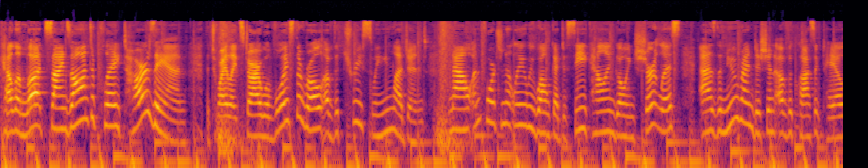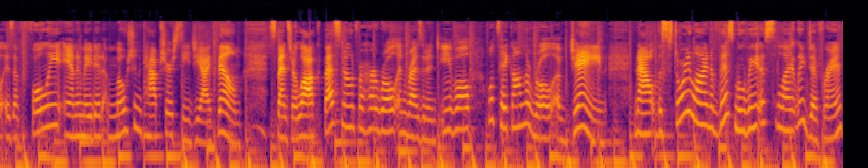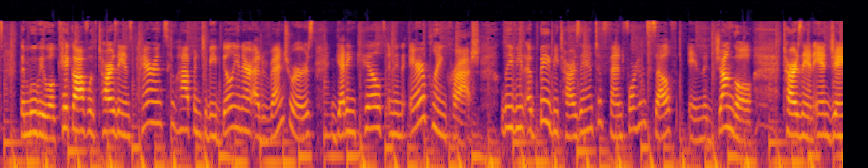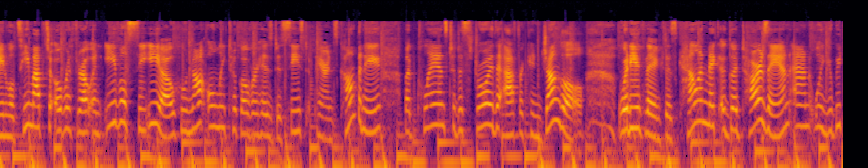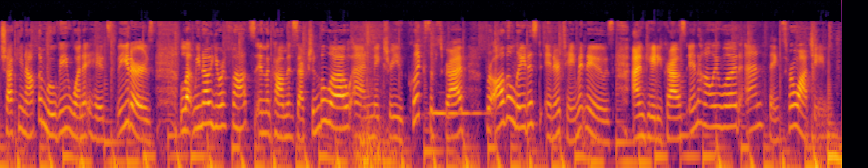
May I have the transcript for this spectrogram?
Kellan Lutz signs on to play Tarzan. The Twilight star will voice the role of the tree swinging legend. Now, unfortunately, we won't get to see Kellan going shirtless as the new rendition of the classic tale is a fully animated motion capture CGI film. Spencer Locke, best known for her role in Resident Evil, will take on the role of Jane. Now, the storyline of this movie is slightly different. The movie will kick off with Tarzan's parents, who happen to be billionaire adventurers, getting killed in an airplane crash leaving a baby Tarzan to fend for himself in the jungle. Tarzan and Jane will team up to overthrow an evil CEO who not only took over his deceased parents' company, but plans to destroy the African jungle. What do you think? Does Kellan make a good Tarzan? And will you be checking out the movie when it hits theaters? Let me know your thoughts in the comment section below and make sure you click subscribe for all the latest entertainment news. I'm Katie Kraus in Hollywood and thanks for watching.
